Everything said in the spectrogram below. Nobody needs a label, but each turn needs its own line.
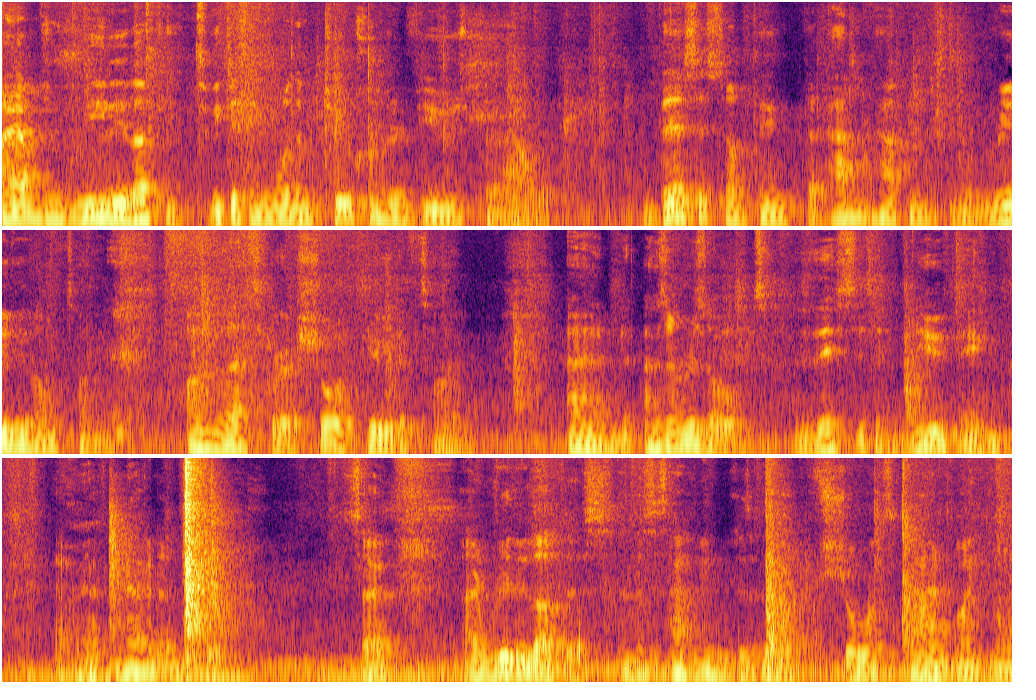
I am really lucky to be getting more than 200 views per hour. This is something that hasn't happened in a really long time, unless for a short period of time. And as a result, this is a new thing that we have never done before. So, I really love this, and this is happening because of the short shorts and my normal.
